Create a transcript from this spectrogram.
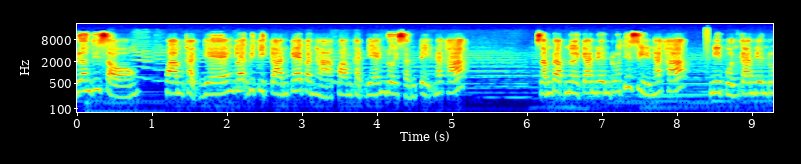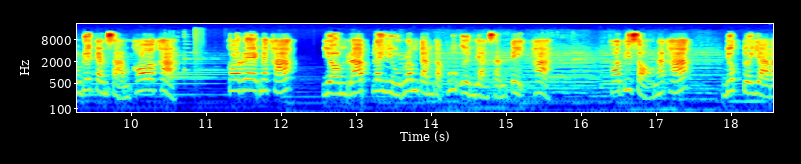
เรื่องที่ 2 ความขัดแย้งและวิธีการแก้ปัญหาความขัดแย้งโดยสันตินะคะสำหรับหน่วยการเรียนรู้ที่ 4 นะคะ มีผลการเรียนรู้ด้วยกัน 3 ข้อค่ะ ข้อแรกนะคะ ยอมรับและอยู่ร่วมกันกับผู้อื่นอย่างสันติค่ะ ข้อที่ 2 นะคะ ยกตัวอย่าง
